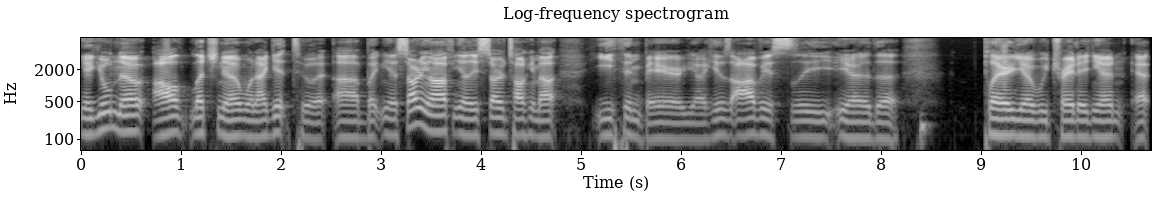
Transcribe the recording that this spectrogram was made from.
yeah, you'll know. I'll let you know when I get to it. Uh, but you know, starting off, you know, they started talking about Ethan Bear. You know, he was obviously you know the player. You know, we traded. You know,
